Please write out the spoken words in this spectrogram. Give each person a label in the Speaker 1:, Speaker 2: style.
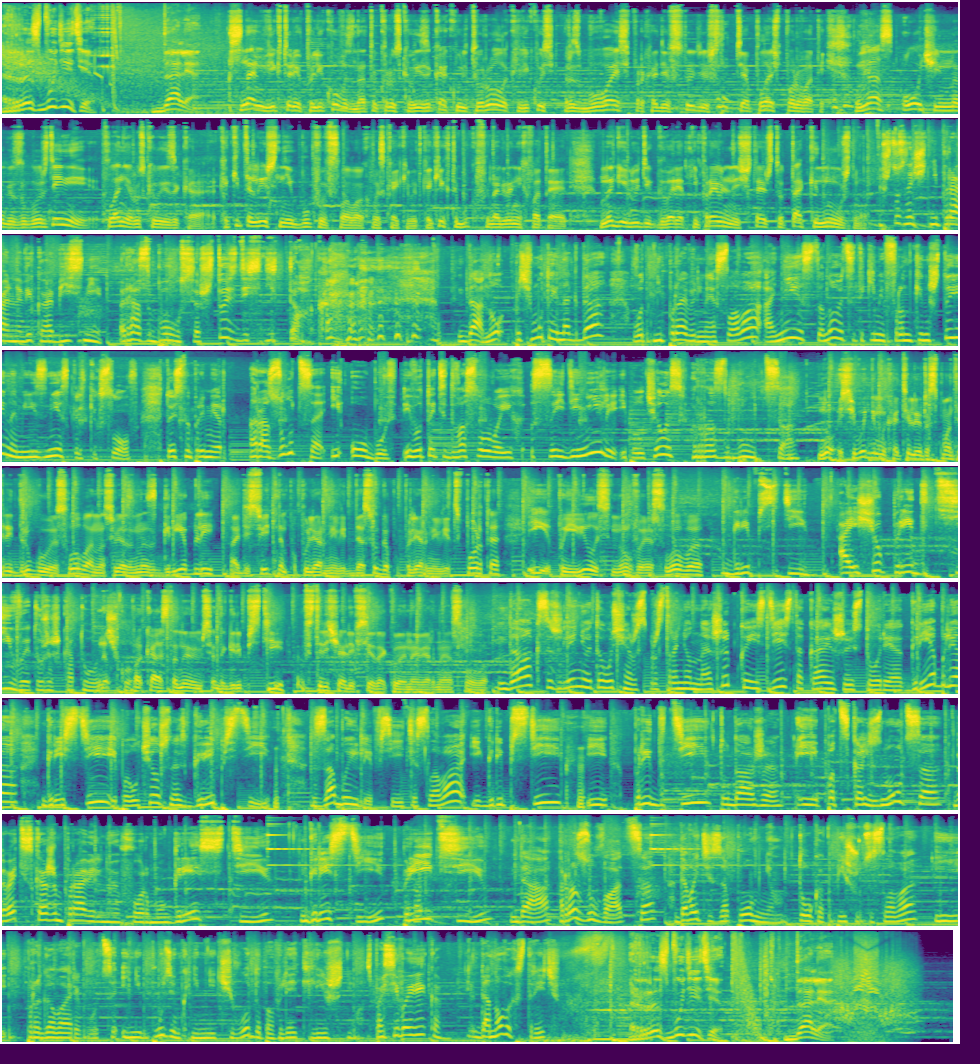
Speaker 1: Разбудите! Далее! С нами Виктория Полякова, знаток русского языка, культуролог. Викусь, разбувайся, проходи в студию, что у тебя плащ порватый. У нас очень много заблуждений в плане русского языка. Какие-то лишние буквы в словах выскакивают, каких-то букв иногда не хватает. Многие люди говорят неправильно и считают, что так и нужно.
Speaker 2: Что значит неправильно, Вика, объясни. Разбулся, что здесь не так?
Speaker 3: Да, но почему-то иногда вот неправильные слова, они становятся такими франкенштейнами из нескольких слов. То есть, например, разуться и обувь. И вот эти два слова их соединили, и получилось разбуться.
Speaker 1: Но сегодня мы хотели рассмотреть другое слово. Оно связано с греблей, а действительно популярный вид досуга, популярный вид спорта. И появилось новое слово.
Speaker 2: Гребсти. А еще придти в эту же шкатулочку.
Speaker 1: Ну, пока остановимся на гребсти, встречали все такое, наверное, слово.
Speaker 3: Да, к сожалению, это очень распространенная ошибка, и здесь такая же история. Гребля, грести, и получилось у нас гребсти. Забыли все эти слова, и гребсти, и придти туда же, и подскользнуться,
Speaker 2: Давайте скажем правильную форму. Грести,
Speaker 3: грести,
Speaker 2: прийти.
Speaker 3: да, разуваться. Давайте запомним то, как пишутся слова и проговариваются, и не будем к ним ничего добавлять лишнего.
Speaker 2: Спасибо, Вика.
Speaker 3: До новых встреч!
Speaker 1: Разбудите! Далее!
